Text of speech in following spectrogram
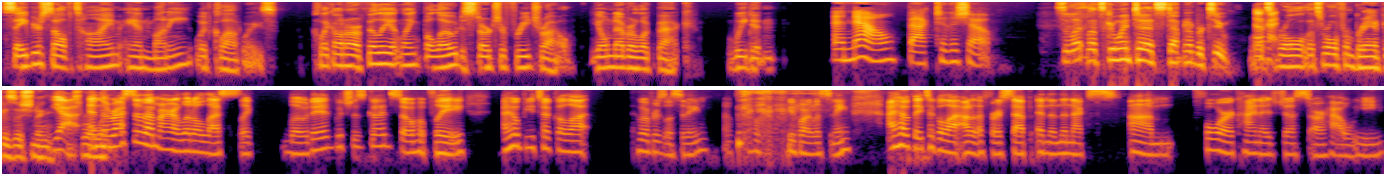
Save yourself time and money with Cloudways. Click on our affiliate link below to start your free trial. You'll never look back. We didn't. and now back to the show. So let, let's go into step number two. Let's Okay. roll. Let's roll from brand positioning. Yeah, and it. the rest of them are a little less like loaded, which is good. So hopefully, I hope you took a lot. Whoever's listening, people are listening. I hope they took a lot out of the first step, and then the next um, four kind of just are how we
